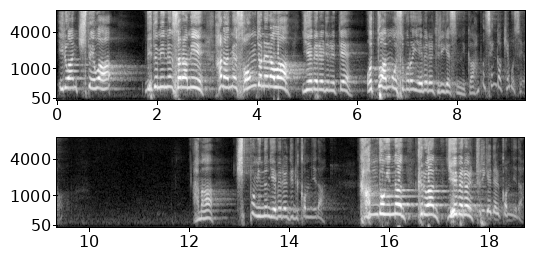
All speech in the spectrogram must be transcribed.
이러한 기대와 믿음 있는 사람이 하나님의 성전에 나와 예배를 드릴 때 어떠한 모습으로 예배를 드리겠습니까? 한번 생각해 보세요. 아마 기쁨 있는 예배를 드릴 겁니다. 감동 있는 그러한 예배를 드리게 될 겁니다.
